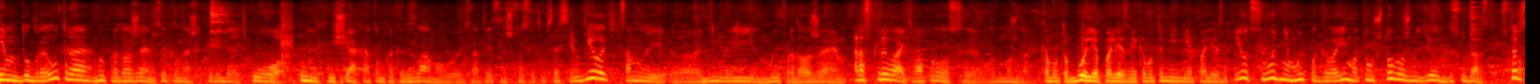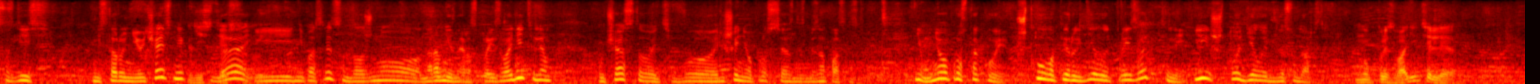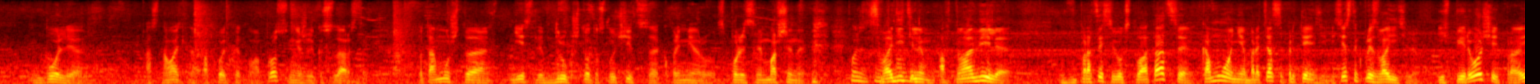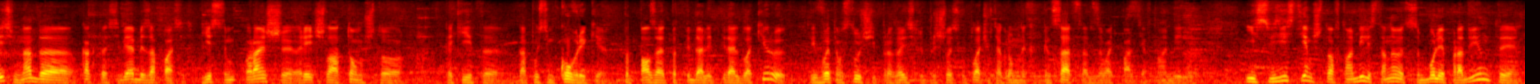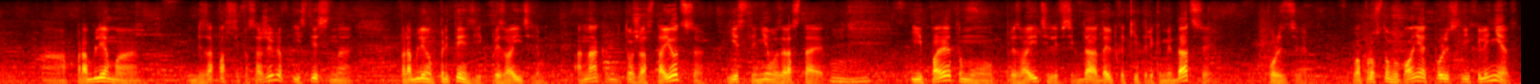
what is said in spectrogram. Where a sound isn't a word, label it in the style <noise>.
Всем доброе утро. Мы продолжаем цикл наших передач о умных вещах, о том, как их взламывают, соответственно, что с этим совсем делать. Со мной э, Дима Ильин. Мы продолжаем раскрывать вопросы, возможно, кому-то более полезные, кому-то менее полезные. И вот сегодня мы поговорим о том, что должно делать государство. Государство здесь не сторонний участник, да, и непосредственно должно наравне, наверное, с производителем участвовать в решении вопросов, связанных с безопасностью. Дим, у меня вопрос такой. Что, во-первых, делают производители и что делает государство? Ну, производители более основательно подходят к этому вопросу, нежели государство. Потому что если вдруг что-то случится, к примеру, с пользователем машины, <laughs> с водителем автомобиля, в процессе его эксплуатации, кому они обратятся претензиями? Естественно, к производителю. И в первую очередь производителю надо как-то себя обезопасить. Если раньше речь шла о том, что какие-то, допустим, коврики подползают под педали, педаль блокируют, и в этом случае производителю пришлось выплачивать огромные компенсации, отзывать партии автомобилей. И в связи с тем, что автомобили становятся более продвинутые, а, проблема безопасности пассажиров и, естественно, проблема претензий к производителям, она как бы тоже остается, если не возрастает. Угу. И поэтому производители всегда дают какие-то рекомендации пользователям. Вопрос в том, выполняют пользователи их или нет.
